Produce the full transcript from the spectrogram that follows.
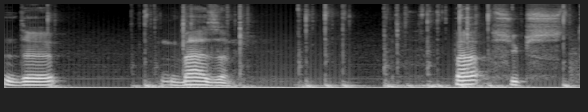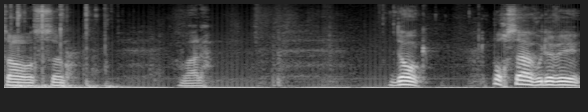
de base, pas substance. Voilà. Donc, pour ça, vous devez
